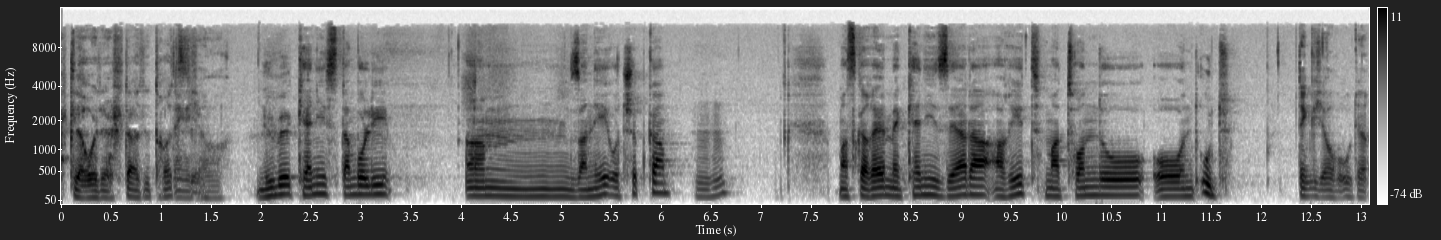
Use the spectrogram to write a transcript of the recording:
Ich glaube, der startet trotzdem. Denke ich auch. Nübel, Kenny, Stamboli, ähm, Sané, Otschipka, Mascarell, McKenny, Serda, Arid, Matondo und Ut. Denke ich auch, gut, ja.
